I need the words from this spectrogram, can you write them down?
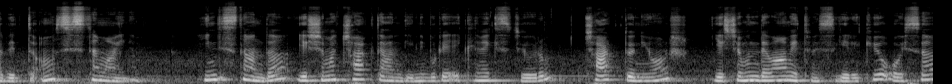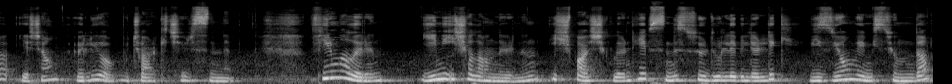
elbette ama sistem aynı. Hindistan'da yaşama çark dendiğini buraya eklemek istiyorum. Çark dönüyor, Yaşamın devam etmesi gerekiyor. Oysa yaşam ölüyor bu çark içerisinde. Firmaların yeni iş alanlarının, iş başlıklarının hepsinde sürdürülebilirlik, vizyon ve misyonunda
